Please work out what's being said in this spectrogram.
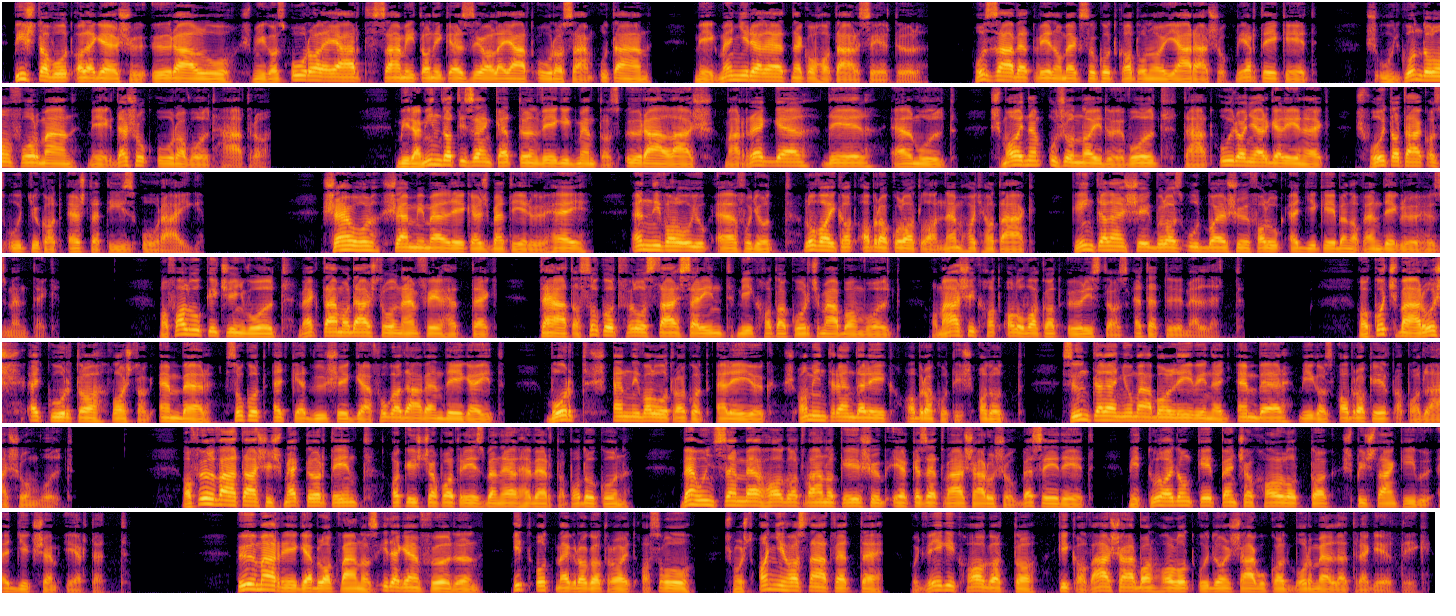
Pista volt a legelső őrálló, s míg az óra lejárt, számítani kezdő a lejárt óraszám után, még mennyire lehetnek a határszéltől. Hozzávetvén a megszokott katonai járások mértékét, s úgy gondolom formán még de sok óra volt hátra. Mire mind a tizenkettőn végigment az őrállás, már reggel, dél, elmúlt, s majdnem uzsonna idő volt, tehát újra nyergelének, s folytaták az útjukat este tíz óráig. Sehol semmi mellékes betérő hely, ennivalójuk elfogyott, lovaikat abrakolatlan nem hagyhaták, kénytelenségből az útba eső faluk egyikében a vendéglőhöz mentek. A falu kicsiny volt, megtámadástól nem félhettek, tehát a szokott felosztás szerint még hat a korcsmában volt, a másik hat alovakat őrizte az etető mellett. A kocsmáros, egy kurta, vastag ember, szokott egykedvűséggel fogadá vendégeit, bort s ennivalót rakott eléjük, s amint rendelék, abrakot is adott, szüntelen nyomában lévén egy ember, míg az abrakért a padláson volt. A fölváltás is megtörtént, a kis csapat részben elhevert a padokon, Behuny szemmel hallgatván a később érkezett vásárosok beszédét, mit tulajdonképpen csak hallottak, s Pistán kívül egyik sem értett. Ő már régebb lakván az idegen földön, itt-ott megragadt rajt a szó, s most annyi hasznát vette, hogy végig hallgatta, kik a vásárban hallott újdonságukat bor mellett regélték.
